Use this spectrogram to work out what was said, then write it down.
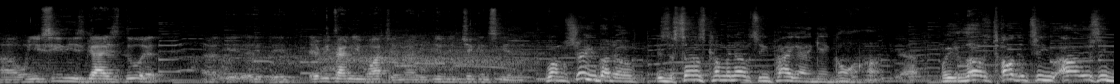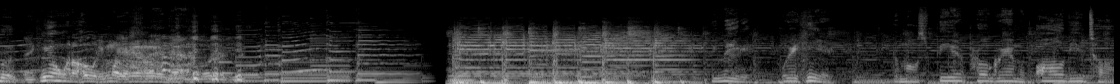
uh, when you see these guys do it, uh, it, it, it, every time you watch it, man, they give you chicken skin. Well, I'm sure you about to. Is the sun's coming up, so you probably got to get going, huh? Yeah. We love talking to you, obviously, but we don't want to hold him up. Yeah, already. We made it. We're here. The most feared program of all of Utah,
